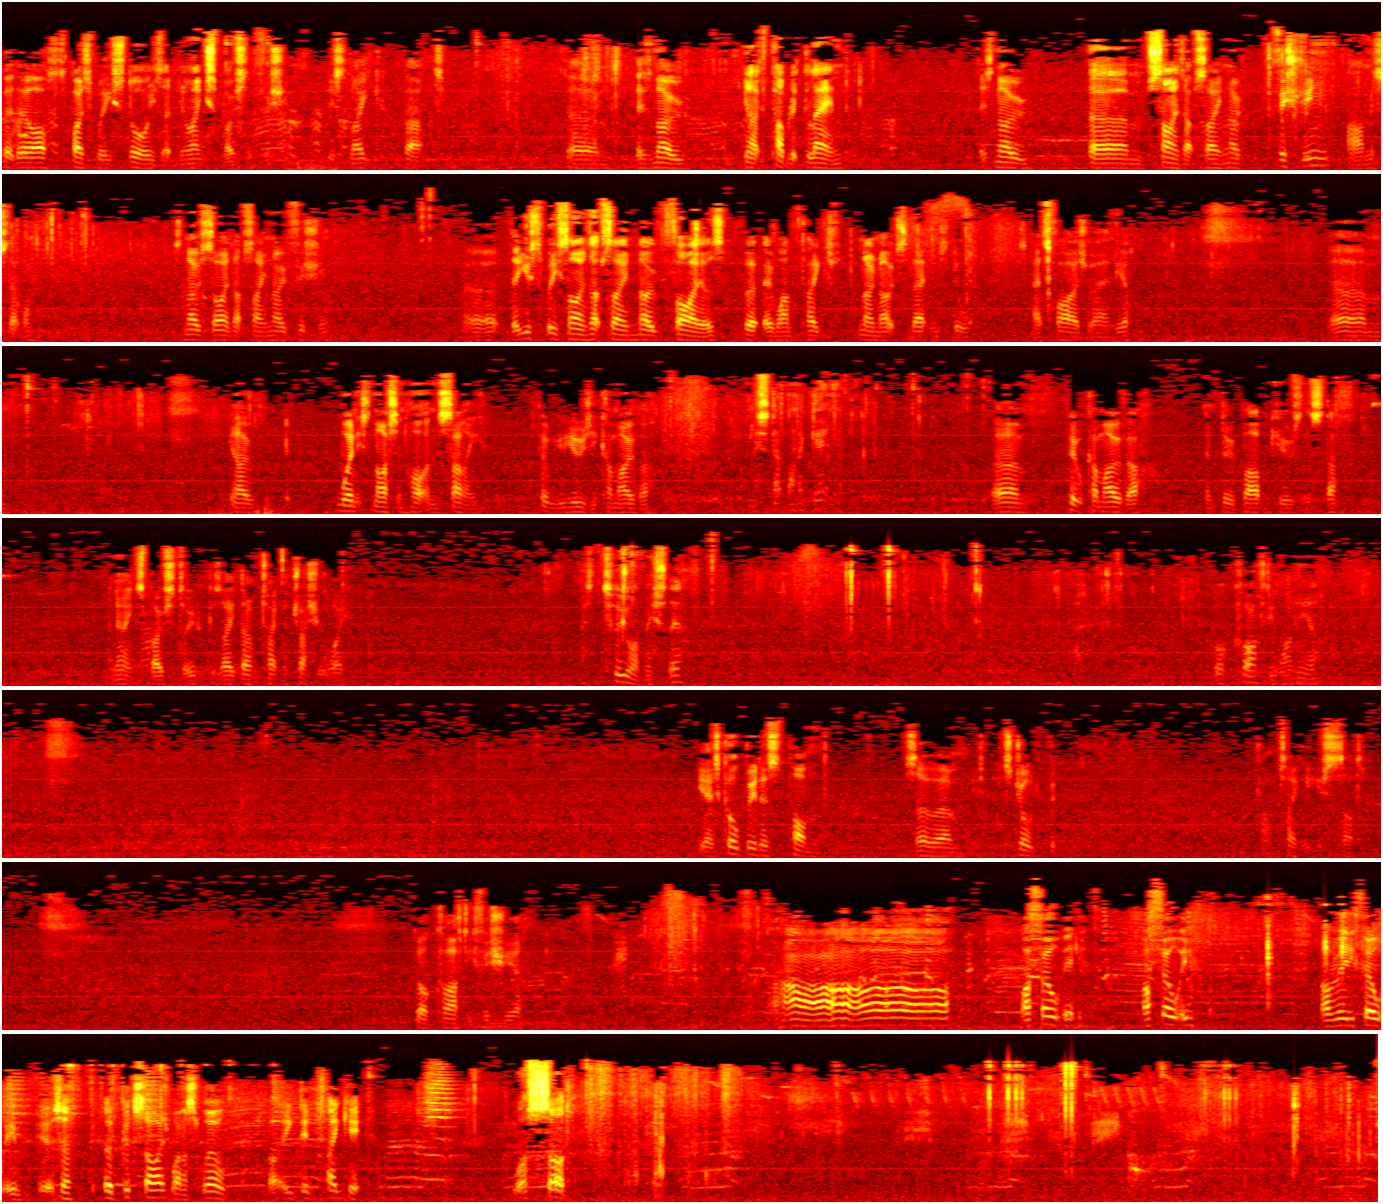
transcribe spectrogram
But there are supposed to be stories that you ain't supposed to fish in this lake, but um, there's no, you know, it's public land. There's no um, signs up saying no fishing. Oh, I missed that one. There's no signs up saying no fishing. Uh, there used to be signs up saying no fires, but everyone takes no notice of that and still has fires around here. Um, you know, when it's nice and hot and sunny, people usually come over. I Missed that one again. Um, people come over and do barbecues and stuff. And they ain't supposed to because they don't take the trash away. That's two I missed there. Got a crafty one here. Yeah, it's called Bidders Pond. So um, it's George. B- Can't take it, you sod. Got crafty fish here. Oh, I felt it. I felt him. I really felt him. It was a, a good sized one as well, but he didn't take it. What a sod.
